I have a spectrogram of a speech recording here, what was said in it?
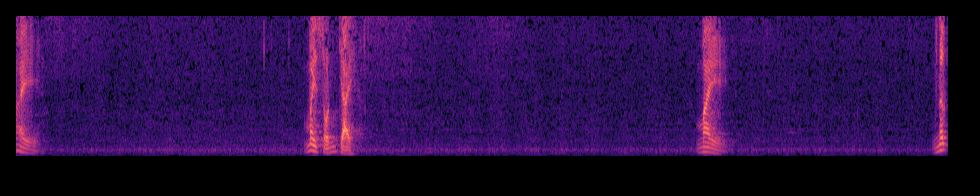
ให้ ไม่สนใจ ไม่นึก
